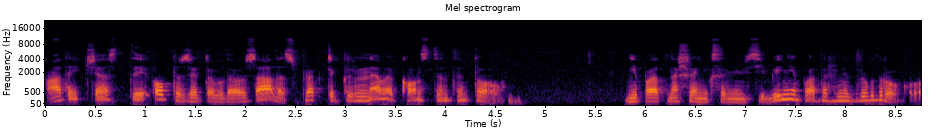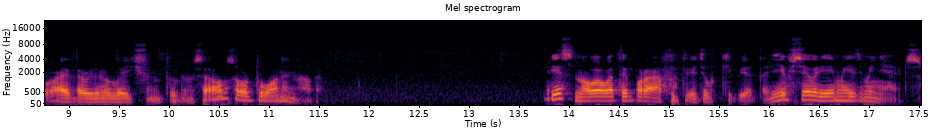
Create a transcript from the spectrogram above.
are they just the opposite of those others, practically never constant at all? Ни по отношению к самим себе, ни по отношению друг к другу, either in relation to themselves or to one another. «И снова ты прав», — ответил Кибет. «Они все время изменяются».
